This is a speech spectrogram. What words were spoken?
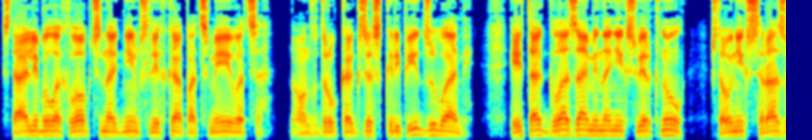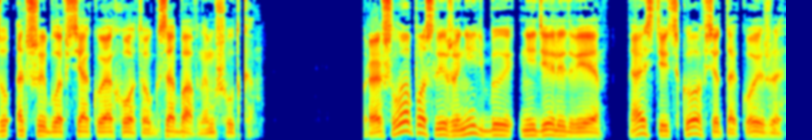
Стали было хлопцы над ним слегка подсмеиваться, но он вдруг как заскрипит зубами и так глазами на них сверкнул, что у них сразу отшибло всякую охоту к забавным шуткам. Прошло после женитьбы недели две, а Стецко все такой же,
